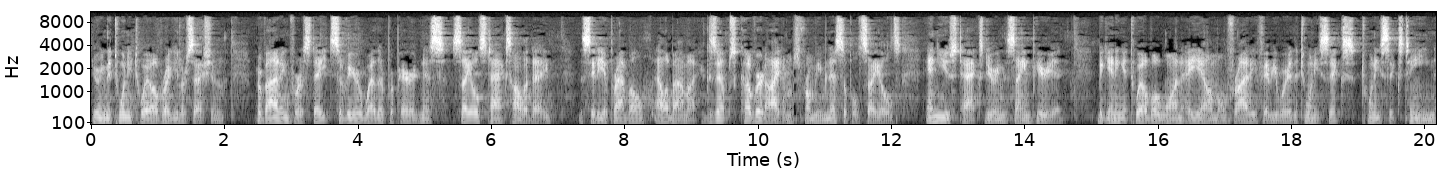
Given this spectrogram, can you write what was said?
during the 2012 regular session, providing for a state severe weather preparedness sales tax holiday, the city of Prattville, Alabama exempts covered items from municipal sales and use tax during the same period, beginning at 12:01 a.m. on Friday, February the 26th, 2016,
